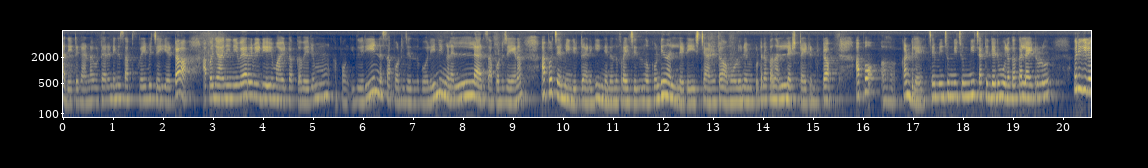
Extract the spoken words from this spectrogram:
ആദ്യമായിട്ട് കാണുന്ന കൂട്ടുകാരുണ്ടെങ്കിൽ സബ്സ്ക്രൈബ് ചെയ്യട്ടോ. അപ്പോൾ ഞാൻ ഇനി വേറെ വീഡിയോയുമായിട്ടൊക്കെ വരും. അപ്പം ഇതുവരെ എന്നെ സപ്പോർട്ട് ചെയ്തതുപോലെ നിങ്ങളെല്ലാവരും സപ്പോർട്ട് ചെയ്യണം. അപ്പോൾ ചെമ്മീൻ കിട്ടുകയാണെങ്കിൽ ഇങ്ങനെ ഒന്ന് ഫ്രൈ ചെയ്ത് നോക്കൊണ്ടി. നല്ല ടേസ്റ്റാണ് കേട്ടോ മോളും രമിക്കുട്ടനൊക്കെ നല്ല ഇഷ്ടമായിട്ടുണ്ട് കേട്ടോ അപ്പോൾ കണ്ടില്ലേ? ചെമ്മീൻ ചുങ്ങി ചുങ്ങി ചട്ടിന്റെ ഒരു മൂലക്കൊക്കെ കല്ലായിട്ടുള്ളൂ ഒരു കിലോ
